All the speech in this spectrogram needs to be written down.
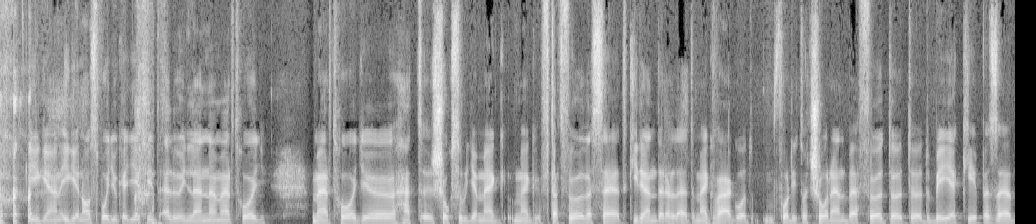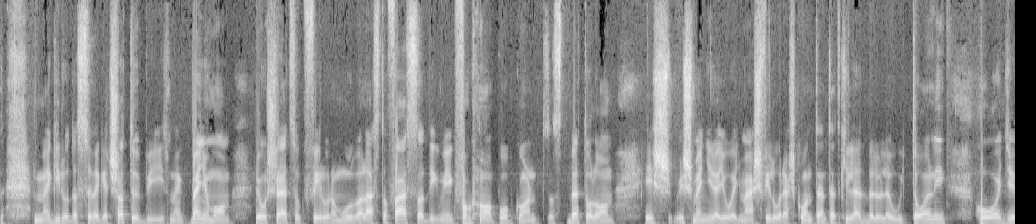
igen, igen, azt mondjuk egyébként előny lenne, mert hogy mert hogy hát sokszor ugye meg, meg tehát fölveszed, kirendereled, megvágod, fordított sorrendbe, föltöltöd, bélyegképezed, megírod a szöveget, stb. Itt meg benyomom, jó srácok, fél óra múlva Last of Us, addig még fogom a popcornt, azt betolom, és, és mennyire jó egy másfél órás kontentet ki lehet belőle úgy tolni, hogy,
